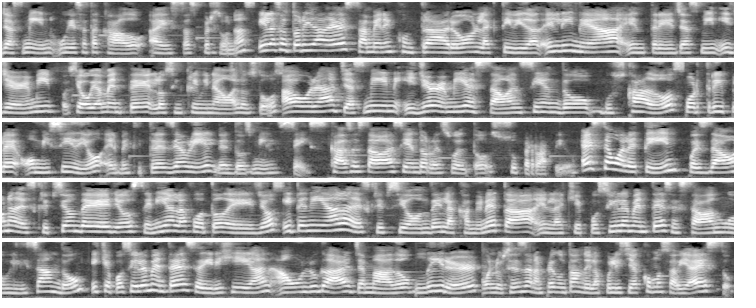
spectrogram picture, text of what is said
Jasmine hubiese atacado a estas personas. Y las autoridades también encontraron la actividad en línea entre Jasmine y Jeremy, pues que obviamente los incriminaba a los dos. Ahora Jasmine y Jeremy estaban siendo buscados por triple homicidio el 23 de abril del 2006. El caso estaba siendo resuelto súper rápido. Este boletín pues daba una descripción de ellos, tenía la foto de ellos y tenía la descripción de la camioneta en la que posiblemente se estaban movilizando y que posiblemente se dirigían a un lugar llamado Leader. Bueno, ustedes estarán preguntando, ¿y la policía cómo sabía esto?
